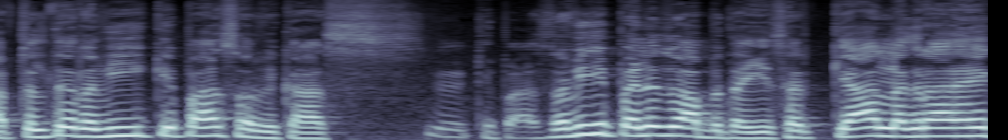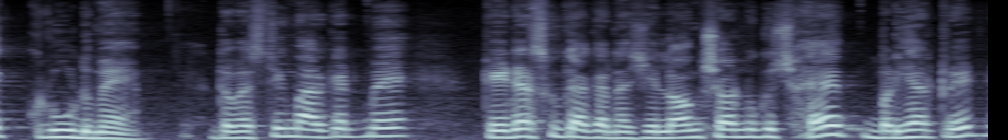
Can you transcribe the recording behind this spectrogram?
अब चलते हैं रवि के पास और विकास के पास। रवि जी पहले तो आप बताइए सर क्या लग रहा है क्रूड में डोमेस्टिक मार्केट में ट्रेडर्स को क्या करना चाहिए? लॉन्ग शॉर्ट में कुछ है बढ़िया ट्रेड?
